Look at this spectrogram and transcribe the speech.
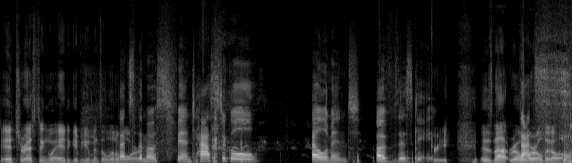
interesting way to give humans a little That's more. the most fantastical element of this game. Agree. It's not real That's- world at all.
